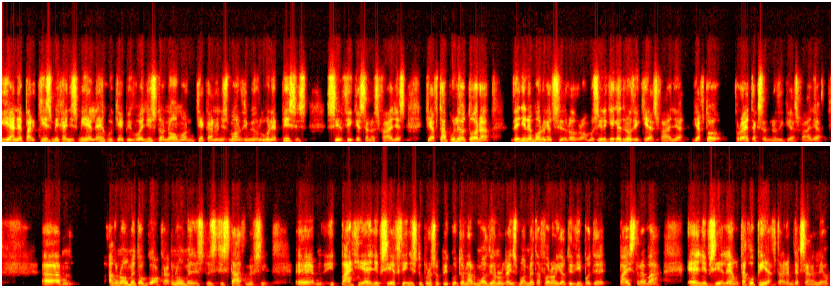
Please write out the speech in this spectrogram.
Οι ανεπαρκείς μηχανισμοί ελέγχου και επιβολής των νόμων και κανονισμών δημιουργούν επίσης συνθήκες ανασφάλειας και αυτά που λέω τώρα δεν είναι μόνο για τους σιδηροδρόμους, είναι και για την οδική ασφάλεια. Γι' αυτό προέταξα την οδική ασφάλεια αγνοούμε τον ΚΟΚ, αγνοούμε στη στάθμευση. Ε, υπάρχει έλλειψη ευθύνης του προσωπικού των αρμόδιων οργανισμών μεταφορών για οτιδήποτε πάει στραβά. Έλλειψη ελέγχου. Τα έχω πει αυτά, να μην τα ξαναλέω.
